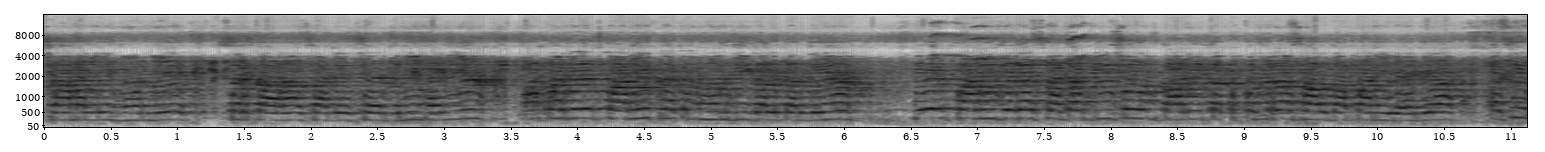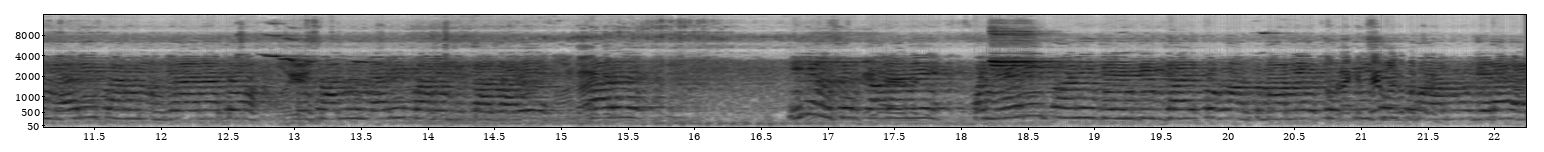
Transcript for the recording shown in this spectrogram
ਸ਼ਾਮਲ ਨਹੀਂ ਹੋਣਗੇ, ਸਰਕਾਰਾਂ ਸਾਡੇ ਸਿਰ ਨਹੀਂ ਹੈਗੀਆਂ। ਆਪਾਂ ਜਿਹੜੇ ਪਾਣੀ ਖਤਮ ਹੋਣ ਦੀ ਗੱਲ ਕਰਦੇ ਆ, ਇਹ ਪਾਣੀ ਜਿਹੜਾ ਸਾਡਾ 2039 ਤੱਕ 15 ਸਾਲ ਦਾ ਪਾਣੀ ਰਹਿ ਗਿਆ। ਅਸੀਂ ਨਹਿਰੀ ਪਾਣੀ ਮੰਗਿਆ ਇਹਨਾਂ ਤੋਂ ਕਿ ਸਾਨੂੰ ਨਹਿਰੀ ਪਾਣੀ ਦਿੱਤਾ ਜਾਵੇ। ਪਰ ਇਹਨਾਂ ਸਰਕਾਰਾਂ ਨੇ ਉਹ ਨਹਿਰੀ ਪਾਣੀ ਦੇਣ ਦੀ ਬਜਾਏ ਭਗਵੰਤ ਮਾਨ ਨੇ ਉੱਥੋਂ ਕ੍ਰਿਸ਼ਨ ਕੁਮਾਰ ਨੂੰ ਜਿਹੜਾ ਹੈ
